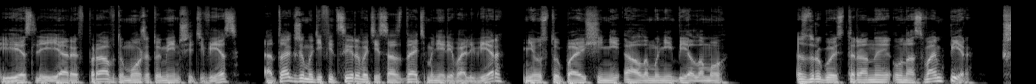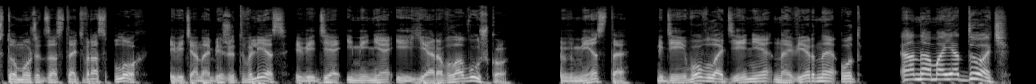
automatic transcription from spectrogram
Если Яр и вправду может уменьшить вес, а также модифицировать и создать мне револьвер, не уступающий ни алому, ни белому. С другой стороны, у нас вампир, что может застать врасплох, ведь она бежит в лес, ведя и меня, и Яра в ловушку. В место, где его владение, наверное, от «Она моя дочь!»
